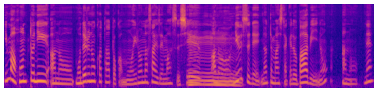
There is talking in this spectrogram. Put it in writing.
今本当にあのモデルの方とかもいろんなサイズいますし、うん。あのニュースでなってましたけどバービーのあのね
